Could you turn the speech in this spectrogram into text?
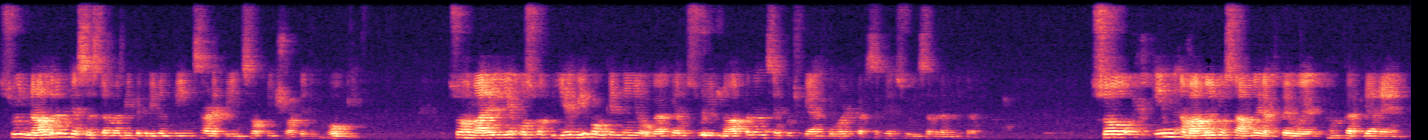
सुई नॉर्दर्न के सिस्टम में भी तकरीबन तीन, साढ़े तीन सौ की शॉर्टेज होगी। सो हमारे लिए उस वक्त ये भी मुमकिन नहीं होगा कि हम सुई नॉर्दर्न से कुछ गैस डिवर्ट कर सकें सुई सदरन की तरफ़। सो so, इन अवामिल को सामने रखते हुए हम कर क्या रहे हैं?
